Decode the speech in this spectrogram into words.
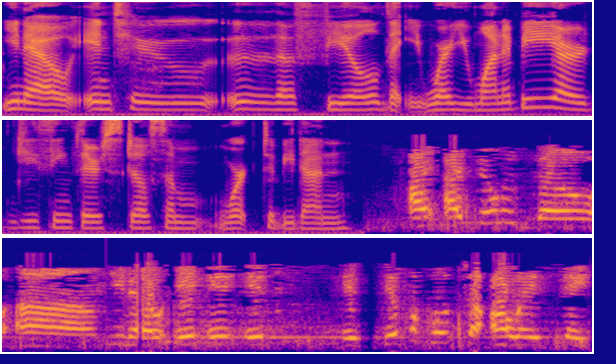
you know, into the field that you, where you want to be, or do you think there's still some work to be done? I, I feel as though, um, you know, it, it, it's, it's difficult to always stay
